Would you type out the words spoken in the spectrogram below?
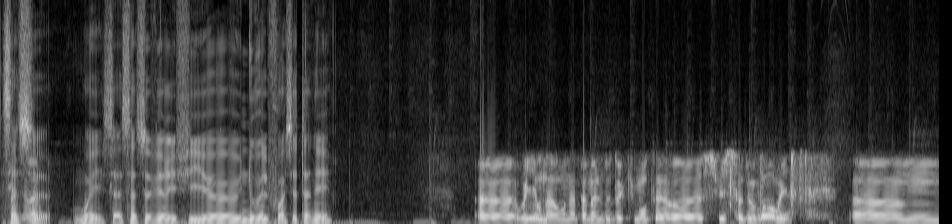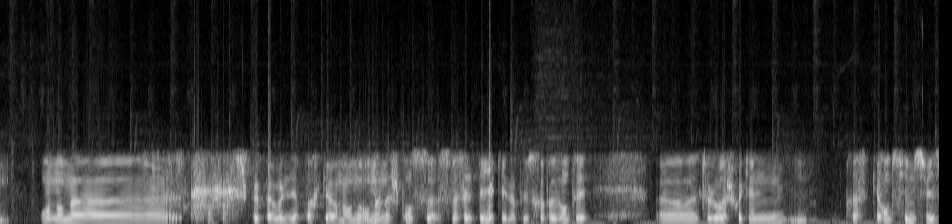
ça se, oui, ça, ça se vérifie euh, une nouvelle fois cette année? Euh, oui, on a, on a pas mal de documentaires euh, suisses à nouveau, oui. Euh, on en a, je peux pas vous le dire par cœur, mais on, on en a, je pense, c'est c'est le pays qui est le plus représenté. Euh, toujours, je crois qu'il y a une, une- presque 40 films suisses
